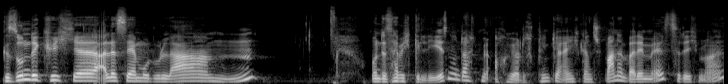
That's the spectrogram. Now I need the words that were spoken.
gesunde Küche, alles sehr modular. Hm. Und das habe ich gelesen und dachte mir, ach ja, das klingt ja eigentlich ganz spannend, bei dem meldest du dich mal.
